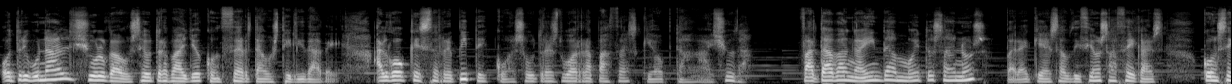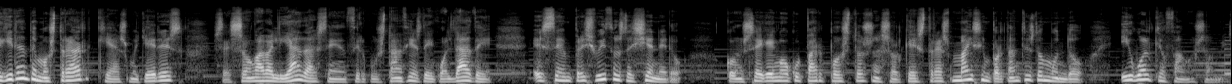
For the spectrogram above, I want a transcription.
O tribunal xulga o seu traballo con certa hostilidade, algo que se repite coas outras dúas rapazas que optan a axuda. Faltaban aínda moitos anos para que as audicións a cegas conseguiran demostrar que as mulleres se son avaliadas en circunstancias de igualdade e sen prexuizos de xénero, conseguen ocupar postos nas orquestras máis importantes do mundo, igual que o fan os homes.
